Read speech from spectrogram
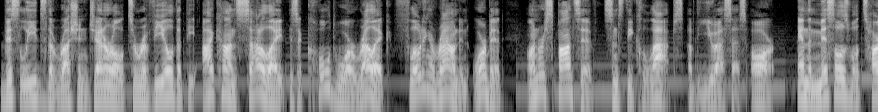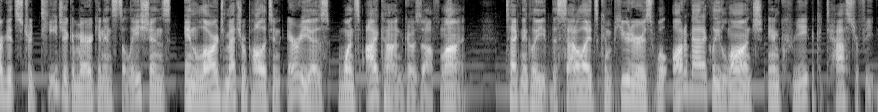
This leads the Russian general to reveal that the Icon satellite is a Cold War relic floating around in orbit, unresponsive since the collapse of the USSR and the missiles will target strategic American installations in large metropolitan areas once ICON goes offline. Technically, the satellite's computers will automatically launch and create a catastrophe.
